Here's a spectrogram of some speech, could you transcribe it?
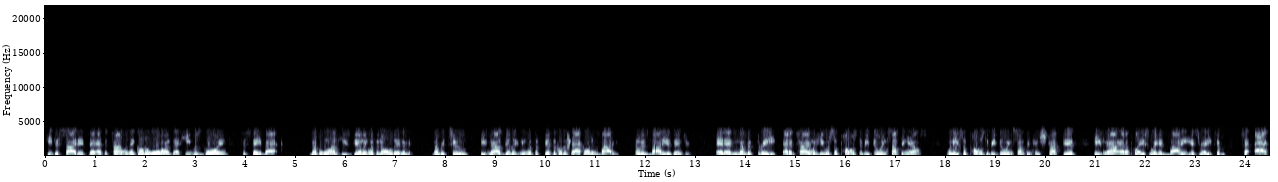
he decided that at the time when they go to war, that he was going to stay back. Number one, he's dealing with an old enemy. Number two, he's now dealing with a physical attack on his body, so his body is injured. And at number three, at a time when he was supposed to be doing something else, when he's supposed to be doing something constructive, he's now at a place where his body is ready to to act,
